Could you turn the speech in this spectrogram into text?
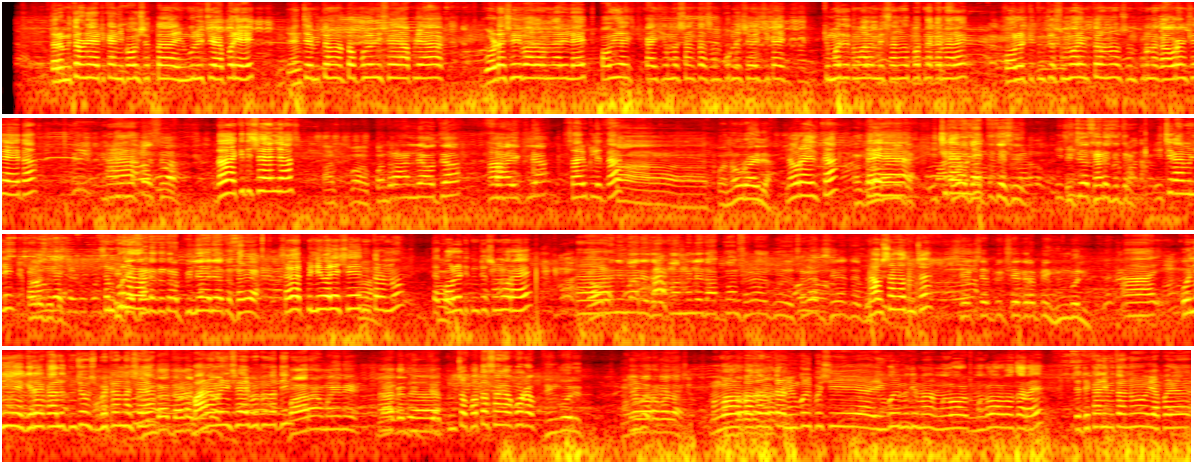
तर मित्रांनो या ठिकाणी पाहू शकता हिंगोलीचे व्यापारी आहेत. यांच्या मित्रांनो टोपोलरी शेळी आपल्या गोडाशाही बाजारामध्ये आलेले आहेत. पाहूया काय किंमत सांगता संपूर्ण शाळेची काय किंमत आहे तुम्हाला मी सांगत प्रयत्न करणार आहे. क्वालिटी तुमच्यासमोर मित्रांनो संपूर्ण गावरान शाही आहेत. दादा किती शेळी आणल्या आज? आज प- पंधरा आणल्या होत्या सहा ऐकल्या सहा विकलेत का? सहा प- नऊ राहिल्या. नवरा आहेत का? तर अं, हिची काय म्हणली तिचे साडे सतरा हिची काय म्हणली साडेसतरा. संपूर्ण तिचे गाव साडे सतरा पिल्ले आले आता सगळ्या. सगळ्या पिल्लीवाले शेळी आहेत मित्रांनो. तर क्वालिटी तुमच्यासमोर आहे. अं, गौराणी माने दातवान म्हणले दातवान सगळ्या गु- सगळ्या शेत नाव सांगा तुमचं? शेख शेख रफिक हिंगोली. अं, कोणी गिरायक आले तुमच्या भेटणार ना धडा- बारा महिने शेळ्या भेटून जातील? बारा महिने लागेल अं, तितक्या. तुमचा पत्ता सांगा कुठं हिंगोलीत. मंगळवार बाजार. मंगळवार बाजार मित्रांनो हिंगोली पैसे हिंगोलीमध्ये मंगळवार मंगळवार बाजार आहे. त्या ठिकाणी मित्रांनो या पर्याय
